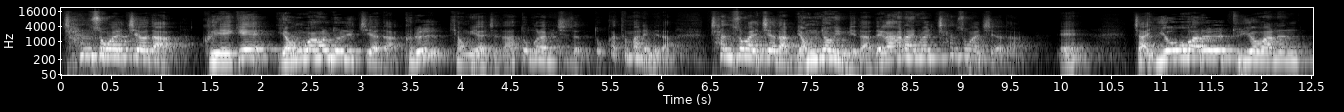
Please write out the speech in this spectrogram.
찬송할지어다. 그에게 영광을 돌릴지어다. 그를 경외할지어다. 동그라미 치세요. 똑같은 말입니다. 찬송할지어다. 명령입니다. 내가 하나님을 찬송할지어다. 예. 자, 여호와를 두려워하는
